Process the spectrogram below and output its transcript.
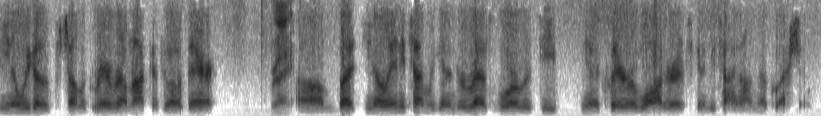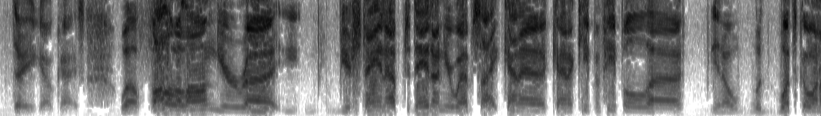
you know, we go to the Potomac River. I'm not going to go it there. Right. Um, but you know, anytime we get into a reservoir with deep, you know, clearer water, it's going to be tied on, no question. There you go, guys. Well, follow along. You're uh, you're staying up to date on your website, kind of kind of keeping people, uh, you know, with what's going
